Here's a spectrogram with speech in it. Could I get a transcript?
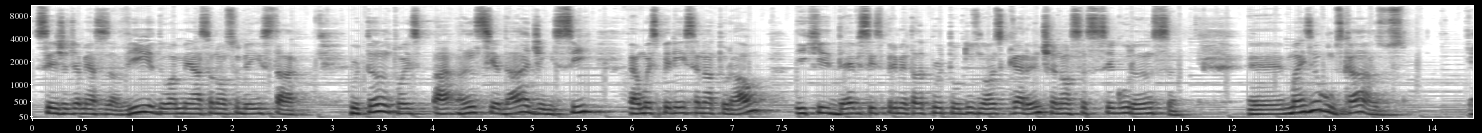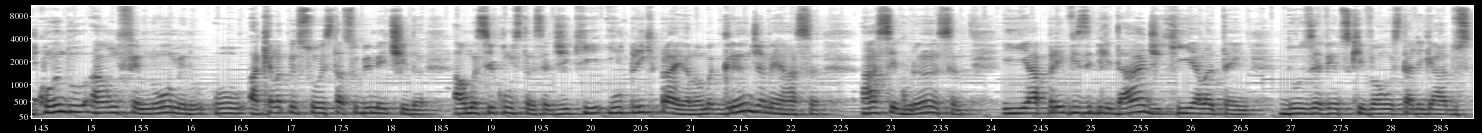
seja de ameaças à vida ou ameaça ao nosso bem-estar. Portanto, a ansiedade em si é uma experiência natural e que deve ser experimentada por todos nós, que garante a nossa segurança. É, mas em alguns casos, quando há um fenômeno ou aquela pessoa está submetida a uma circunstância de que implique para ela uma grande ameaça à segurança e a previsibilidade que ela tem dos eventos que vão estar ligados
